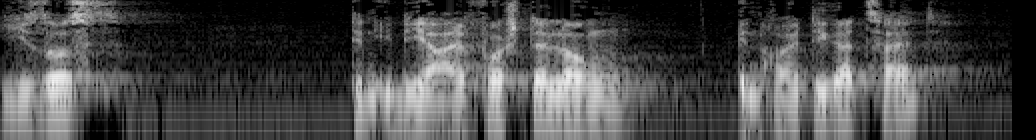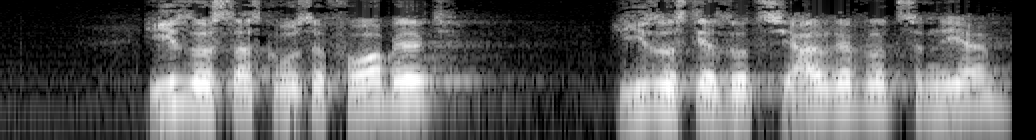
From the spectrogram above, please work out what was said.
Jesus den Idealvorstellungen in heutiger Zeit? Jesus das große Vorbild, Jesus der Sozialrevolutionär,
